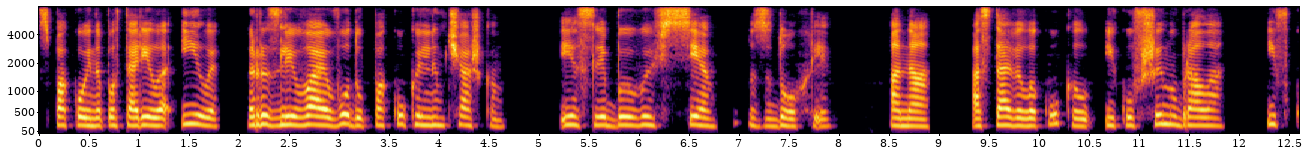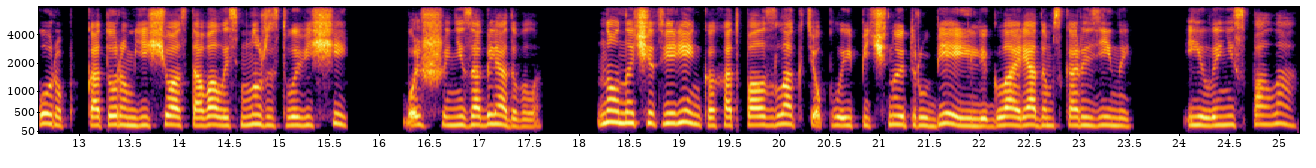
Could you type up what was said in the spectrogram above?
спокойно повторила Илэ, разливая воду по кукольным чашкам. Если бы вы все сдохли. Она оставила кукол и кувшин убрала, и в короб, в котором еще оставалось множество вещей, больше не заглядывала. Но на четвереньках отползла к теплой печной трубе и легла рядом с корзиной. Ила не спала,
